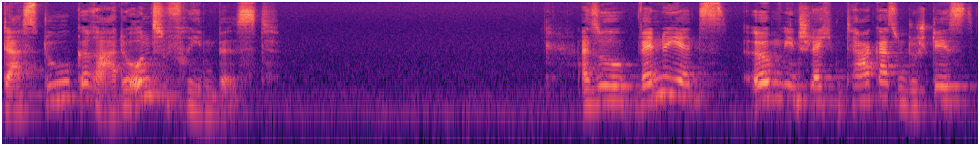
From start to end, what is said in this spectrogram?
dass du gerade unzufrieden bist. Also wenn du jetzt irgendwie einen schlechten Tag hast und du stehst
